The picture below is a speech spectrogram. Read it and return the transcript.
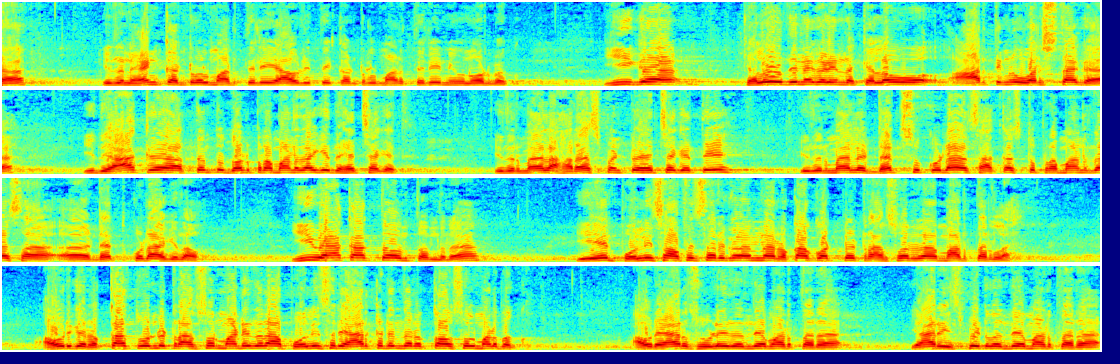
ಇದನ್ನ ಹೆಂಗೆ ಕಂಟ್ರೋಲ್ ಮಾಡ್ತೀರಿ, ಯಾವ ರೀತಿ ಕಂಟ್ರೋಲ್ ಮಾಡ್ತೀರಿ ನೀವು ನೋಡಬೇಕು. ಈಗ ಕೆಲವು ದಿನಗಳಿಂದ, ಕೆಲವು ಆರು ತಿಂಗಳು ವರ್ಷದಾಗ ಇದು ಯಾಕೆ ಅತ್ಯಂತ ದೊಡ್ಡ ಪ್ರಮಾಣದಾಗ ಇದು ಹೆಚ್ಚಾಗೈತಿ. ಇದ್ರ ಮೇಲೆ ಹರಾಸ್ಮೆಂಟು ಹೆಚ್ಚಾಗೈತಿ, ಇದ್ರ ಮೇಲೆ ಡೆತ್ಸ್ ಕೂಡ ಸಾಕಷ್ಟು ಪ್ರಮಾಣದ ಡೆತ್ ಕೂಡ ಆಗಿದಾವ. ಇವು ಯಾಕೆ ಆಗ್ತಾವ ಅಂತಂದ್ರೆ ಏನು ಪೊಲೀಸ್ ಆಫೀಸರ್ಗಳನ್ನ ರೊಕ್ಕ ಕೊಟ್ಟು ಟ್ರಾನ್ಸ್ಫರ್ ಮಾಡ್ತಾರಲ್ಲ, ಅವ್ರಿಗೆ ರೊಕ್ಕ ತೊಗೊಂಡು ಟ್ರಾನ್ಸ್ಫರ್ ಮಾಡಿದ್ರೆ ಆ ಪೊಲೀಸರು ಯಾರ ಕಡೆಯಿಂದ ರೊಕ್ಕ ವಸೂಲು ಮಾಡಬೇಕು? ಅವ್ರು ಯಾರು ಸುಳಿ ದಂಧೆ ಮಾಡ್ತಾರೆ, ಯಾರು ಇಸ್ಪೀಟ್ ದಂಧೆ ಮಾಡ್ತಾರೆ,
